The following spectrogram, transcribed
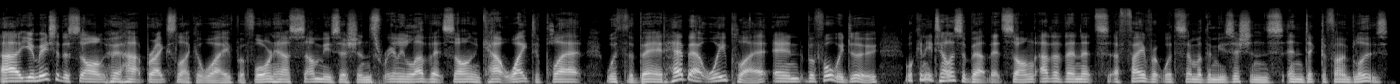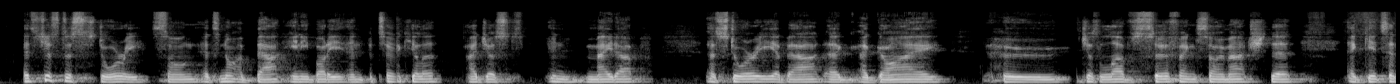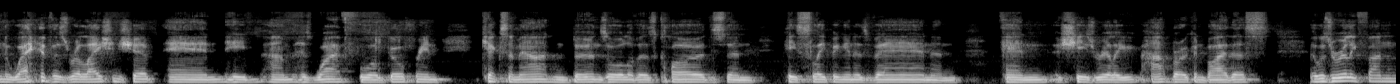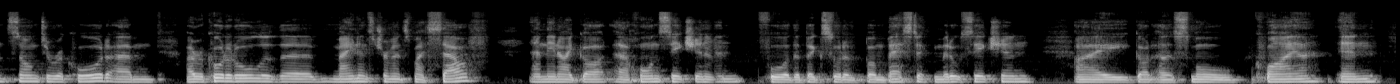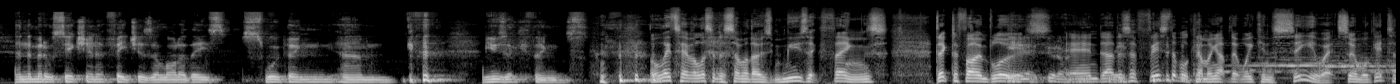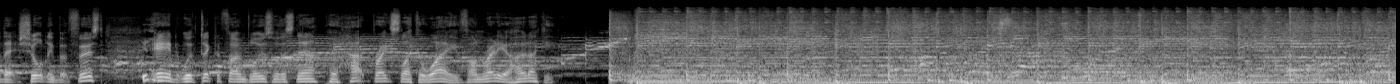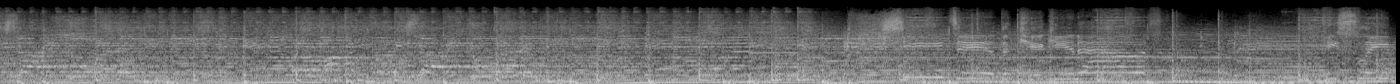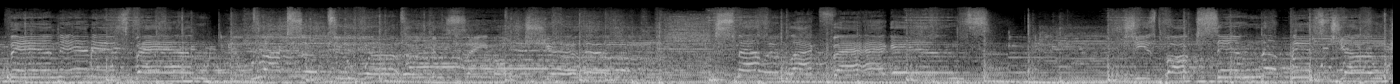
Uh, you mentioned the song "Her Heart Breaks Like a Wave" before, and how some musicians really love that song and can't wait to play it with the band. How about we play it? And before we do, what can you tell us about that song, other than it's a favourite with some of the musicians in Dictaphone Blues? It's just a story song. It's not about anybody in particular. I just made up a story about a, a guy who just loves surfing so much that it gets in the way of his relationship, and he, um, his wife or girlfriend, kicks him out and burns all of his clothes, and he's sleeping in his van, and and she's really heartbroken by this. It was a really fun song to record. Um, I recorded all of the main instruments myself, and then I got a horn section in for the big sort of bombastic middle section. I got a small choir in. In the middle section, it features a lot of these swooping um, music things. well, let's have a listen to some of those music things. Dictaphone Blues. Yeah, and uh, there's a festival coming up that we can see you at soon. We'll get to that shortly. But first, Ed with Dictaphone Blues with us now. Her heart breaks like a wave on Radio Hauraki. Testament to the lack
